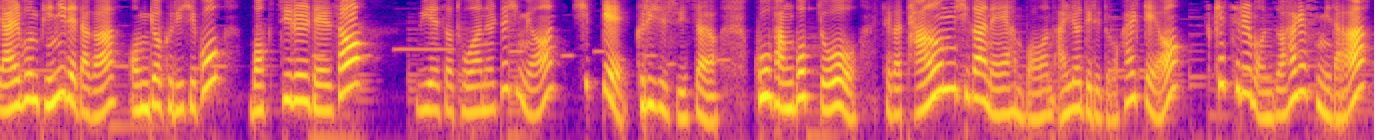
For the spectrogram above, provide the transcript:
얇은 비닐에다가 옮겨 그리시고 먹지를 대서 위에서 도안을 뜨시면 쉽게 그리실 수 있어요. 그 방법도 제가 다음 시간에 한번 알려드리도록 할게요. 스케치를 먼저 하겠습니다.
